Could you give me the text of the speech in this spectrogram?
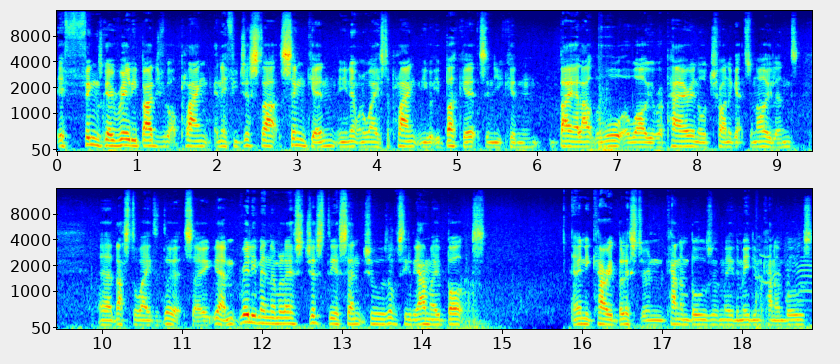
if things go really bad, you've got a plank, and if you just start sinking and you don't want to waste a plank, you've got your buckets and you can bail out the water while you're repairing or trying to get to an island uh, that's the way to do it. So yeah, really minimalist, just the essentials. Obviously the ammo box. I only carry ballista and cannonballs with me, the medium cannonballs.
